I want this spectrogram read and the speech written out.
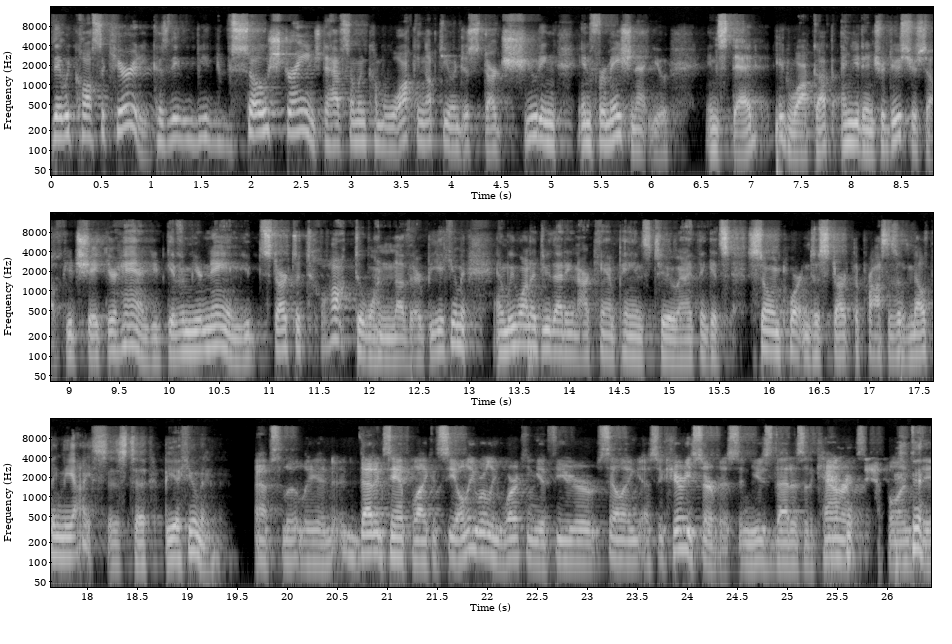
they would call security because it'd be so strange to have someone come walking up to you and just start shooting information at you. Instead, you'd walk up and you'd introduce yourself. You'd shake your hand. You'd give them your name. You'd start to talk to one another, be a human. And we want to do that in our campaigns too. And I think it's so important to start the process of melting the ice is to be a human. Absolutely. And that example I could see only really working if you're selling a security service and use that as a counter example and see,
